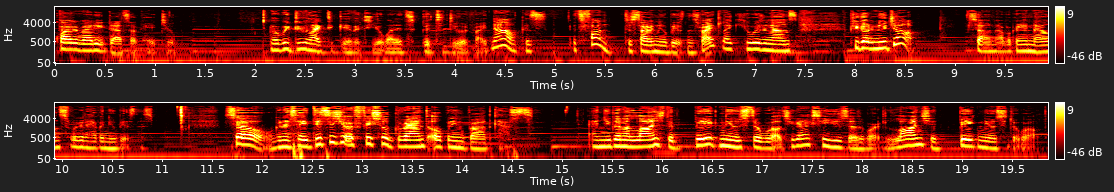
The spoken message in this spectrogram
quite ready, that's okay too. But we do like to give it to you, but it's good to do it right now because it's fun to start a new business, right? Like you would announce if you got a new job. So now we're going to announce we're going to have a new business. So we're going to say this is your official grand opening broadcast. And you're going to launch the big news to the world. You can actually use that word launch it, big news to the world.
